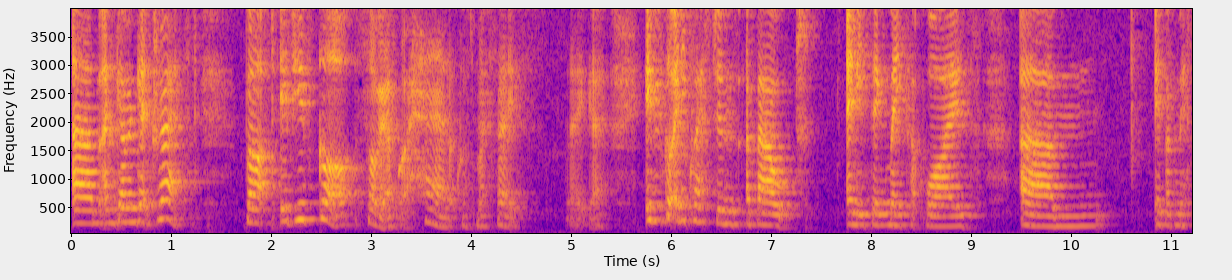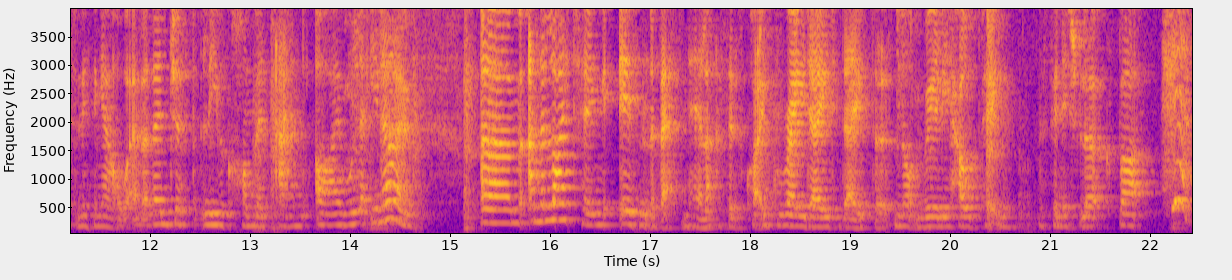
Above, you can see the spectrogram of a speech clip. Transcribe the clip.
um, and go and get dressed. But if you've got, sorry, I've got hair across my face. There you go. If you've got any questions about anything makeup wise, um, if I've missed anything out or whatever, then just leave a comment and I will let you know. Um, and the lighting isn't the best in here. Like I said, it's quite a grey day today, so it's not really helping the finished look. But yeah,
